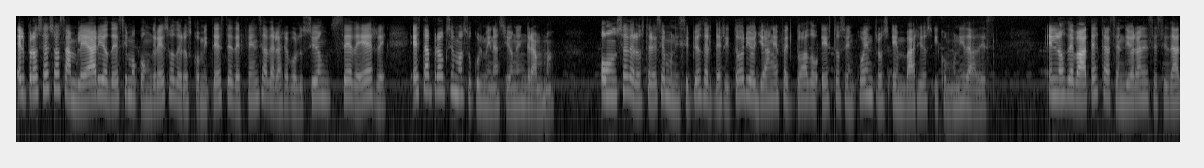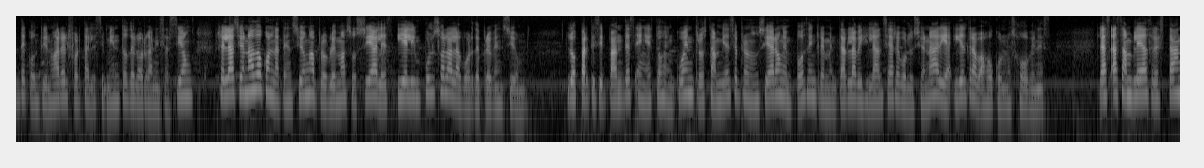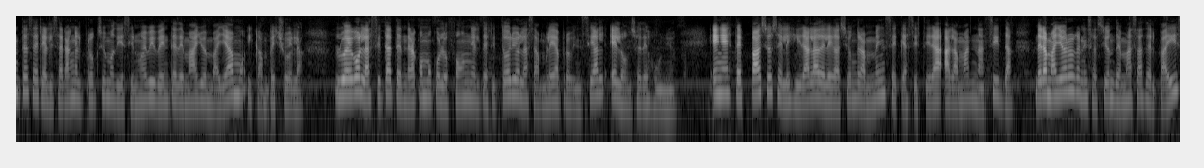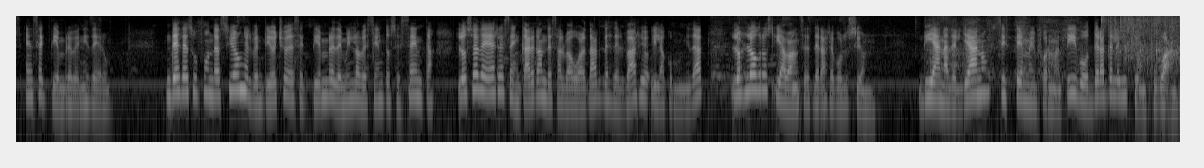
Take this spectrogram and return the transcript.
El proceso asambleario décimo Congreso de los Comités de Defensa de la Revolución, CDR, está próximo a su culminación en Granma. 11 de los 13 municipios del territorio ya han efectuado estos encuentros en barrios y comunidades. En los debates trascendió la necesidad de continuar el fortalecimiento de la organización relacionado con la atención a problemas sociales y el impulso a la labor de prevención. Los participantes en estos encuentros también se pronunciaron en pos de incrementar la vigilancia revolucionaria y el trabajo con los jóvenes. Las asambleas restantes se realizarán el próximo 19 y 20 de mayo en Bayamo y Campechuela. Luego la cita tendrá como colofón en el territorio la Asamblea Provincial el 11 de junio. En este espacio se elegirá la delegación granmense que asistirá a la magna cita de la mayor organización de masas del país en septiembre venidero. Desde su fundación, el 28 de septiembre de 1960, los CDR se encargan de salvaguardar desde el barrio y la comunidad los logros y avances de la revolución. Diana del Llano, Sistema Informativo de la Televisión Cubana.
